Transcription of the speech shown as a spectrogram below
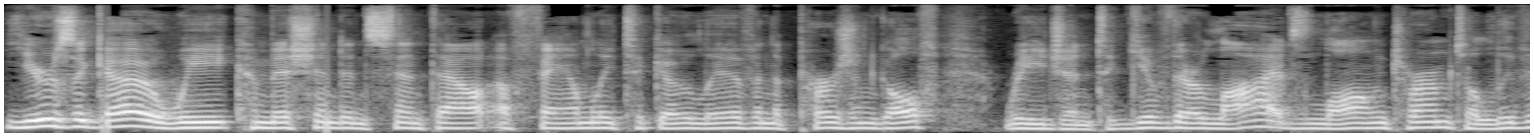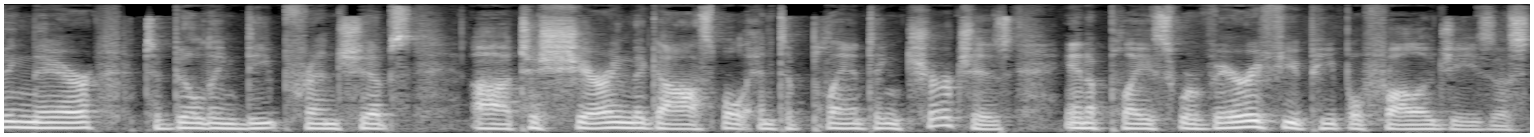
years ago, we commissioned and sent out a family to go live in the Persian Gulf region to give their lives long term to living there, to building deep friendships, uh, to sharing the gospel, and to planting churches in a place where very few people follow Jesus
